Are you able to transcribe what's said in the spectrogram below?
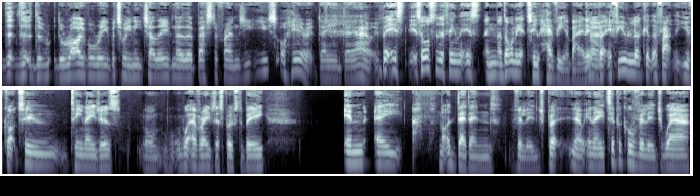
the the the, the rivalry between each other, even though they're best of friends. You you sort of hear it day in day out. But it's it's also the thing that is, and I don't want to get too heavy about it. No. But if you look at the fact that you've got two teenagers or whatever age they're supposed to be in a not a dead end village, but you know, in a typical village where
